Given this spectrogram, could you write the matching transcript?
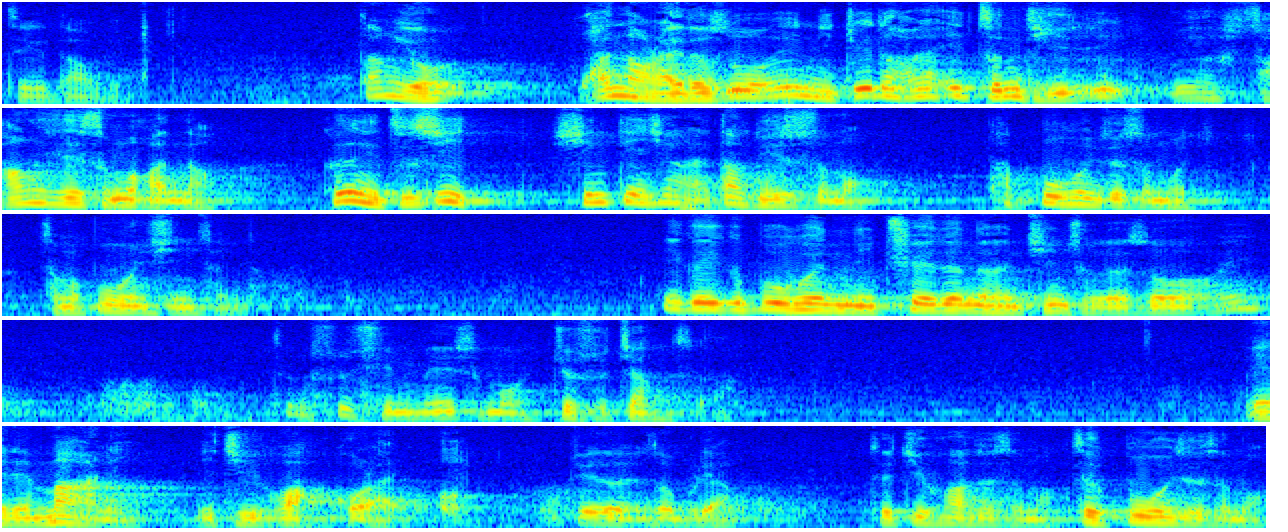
这个道理。当有烦恼来的时候，哎，你觉得好像一整体，你好像是什么烦恼？可是你仔细心定下来，到底是什么？它部分是什么？什么部分形成的？一个一个部分，你确认的很清楚的时候，哎，这个事情没什么，就是这样子啊。别人骂你一句话过来，觉得忍受不了。这句话是什么？这个部分是什么？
